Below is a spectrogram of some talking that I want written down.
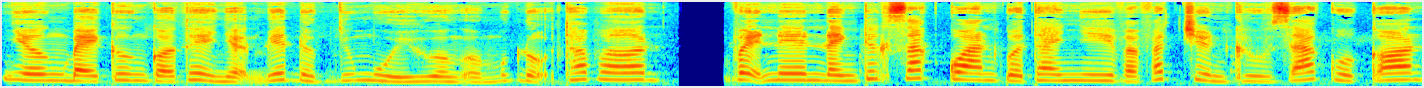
nhưng bé cưng có thể nhận biết được những mùi hương ở mức độ thấp hơn. Vậy nên đánh thức giác quan của thai nhi và phát triển khứu giác của con,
